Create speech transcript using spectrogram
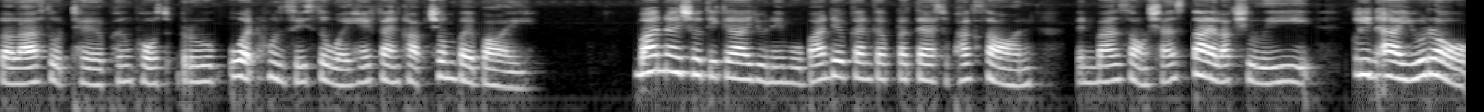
เพราะล่าสุดเธอเพิ่งโพสต์รูปอวดหุ่นสวยๆให้แฟนคลับชมบ่อยๆ บ้านเนยโชติกาอยู่ในหมู่บ้านเดียวกันกับกระแตสุภักษร เป็นบ้านสองชั้นสไตล์ลักชัวรี่ กลิ่นอายยุโรป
